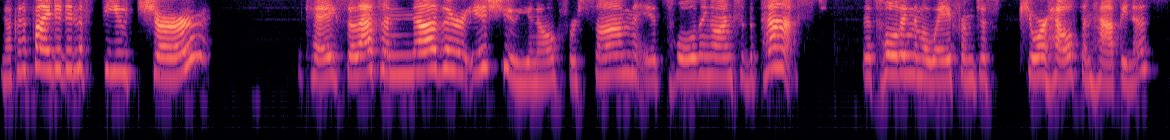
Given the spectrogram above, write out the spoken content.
You're not going to find it in the future. Okay, so that's another issue, you know, for some, it's holding on to the past that's holding them away from just pure health and happiness.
